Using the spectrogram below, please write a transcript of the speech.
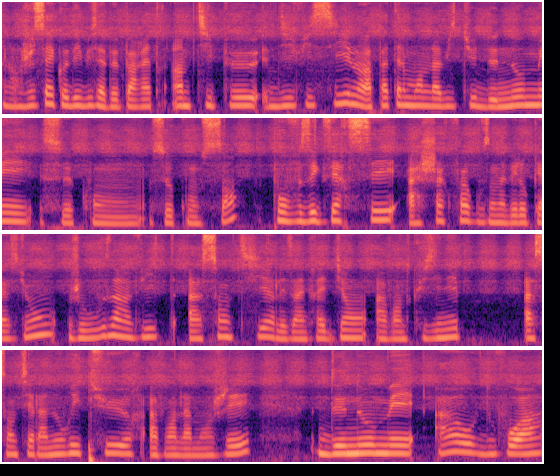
Alors je sais qu'au début ça peut paraître un petit peu difficile, on n'a pas tellement l'habitude de nommer ce qu'on sent. Pour vous exercer à chaque fois que vous en avez l'occasion, je vous invite à sentir les ingrédients avant de cuisiner, à sentir la nourriture avant de la manger, de nommer à haute voix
